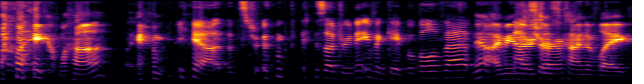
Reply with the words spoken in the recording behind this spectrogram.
like, huh? yeah, that's true. Is Audrina even capable of that? yeah, I mean, Not they're sure. just kind of like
